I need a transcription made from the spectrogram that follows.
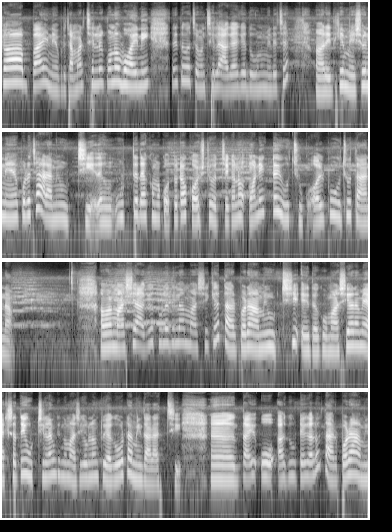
সবাই নেমে পড়েছে। আমার ছেলের কোনো ভয় নেই। দেখতে পাচ্ছ, আমার ছেলে আগে আগে দৌড় মেরেছে। আর এদিকে মেশো নেমে পড়েছে আর আমি উঠছি। উঠতে দেখো আমার কতটা কষ্ট হচ্ছে। কেন, অনেকটাই উঁচু, অল্প উঁচু তা না। আমার মাসি আগেও তুলে দিলাম মাসিকে, তারপরে আমি উঠছি, এই দেখো মাসি আর আমি একসাথেই উঠছিলাম, কিন্তু মাসিকে বললাম, তুই আগে ওঠ, আমি দাঁড়াচ্ছি। তাই ও আগে উঠে গেল, তারপরে আমি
